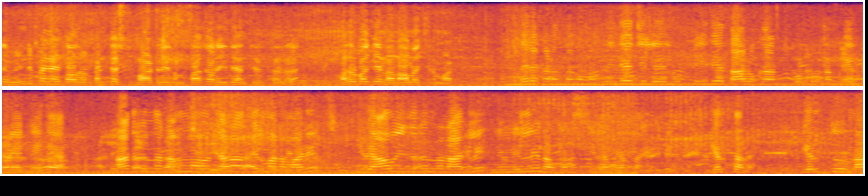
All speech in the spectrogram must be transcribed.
ನೀವು ಇಂಡಿಪೆಂಡೆಂಟ್ ಆದರೂ ಕಂಟೆಸ್ಟ್ ಮಾಡಿರಿ ನಮ್ಮ ಸಹಕಾರ ಇದೆ ಅಂತ ಹೇಳ್ತಾ ಇದ್ದಾರೆ. ಅದ್ರ ಬಗ್ಗೆ ನಾನು ಆಲೋಚನೆ ಮಾಡ್ತೀನಿ. ಬೇರೆ ಕಡೆ ತಗೊಂಡ್ಬಂದು ಇದೇ ಜಿಲ್ಲೆಯಲ್ಲಿ ಹುಟ್ಟಿ ಇದೇ ತಾಲೂಕು ಅಂದ್ಕೊಂಡು ನಮ್ಗೆ ಏನು ಪ್ರಯತ್ನ ಇದೆ? ಆದ್ದರಿಂದ ನಮ್ಮ ಜನ ತೀರ್ಮಾನ ಮಾಡಿ, ನೀವು ಯಾವ ಇದರಿಂದನಾಗಲಿ ನೀವು ನಿಲ್ಲಿ, ನಾವು ಗೆಲ್ಲಿಸ್ತೀವಿ ಅಂತ ಹೇಳ್ತಾ ಇದ್ದೀವಿ. ಗೆಲ್ತಾರೆ. ಗೆದ್ದು ನಾ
